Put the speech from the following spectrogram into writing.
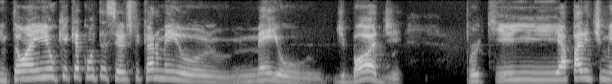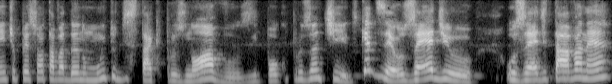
Então aí o que que aconteceu? Eles ficaram meio, meio de bode, porque aparentemente o pessoal tava dando muito destaque para os novos e pouco para os antigos. Quer dizer, o Zed, o, o Zed tava, né,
